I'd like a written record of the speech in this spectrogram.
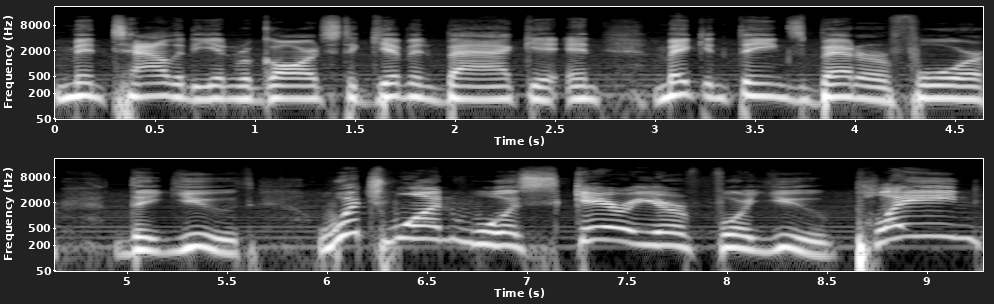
mentality in regards to giving back and, and making things better for the youth. Which one was scarier for you? Playing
